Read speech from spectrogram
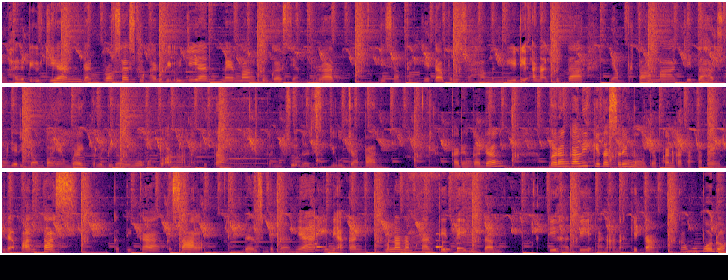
Menghadapi ujian dan proses menghadapi ujian memang tugas yang berat. Di samping kita berusaha mendidik anak kita, yang pertama kita harus menjadi contoh yang baik terlebih dahulu untuk anak-anak kita, termasuk dari segi ucapan. Kadang-kadang, barangkali kita sering mengucapkan kata-kata yang tidak pantas ketika kesal, dan sebenarnya ini akan menanamkan titik hitam di hati anak-anak kita. Kamu bodoh,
